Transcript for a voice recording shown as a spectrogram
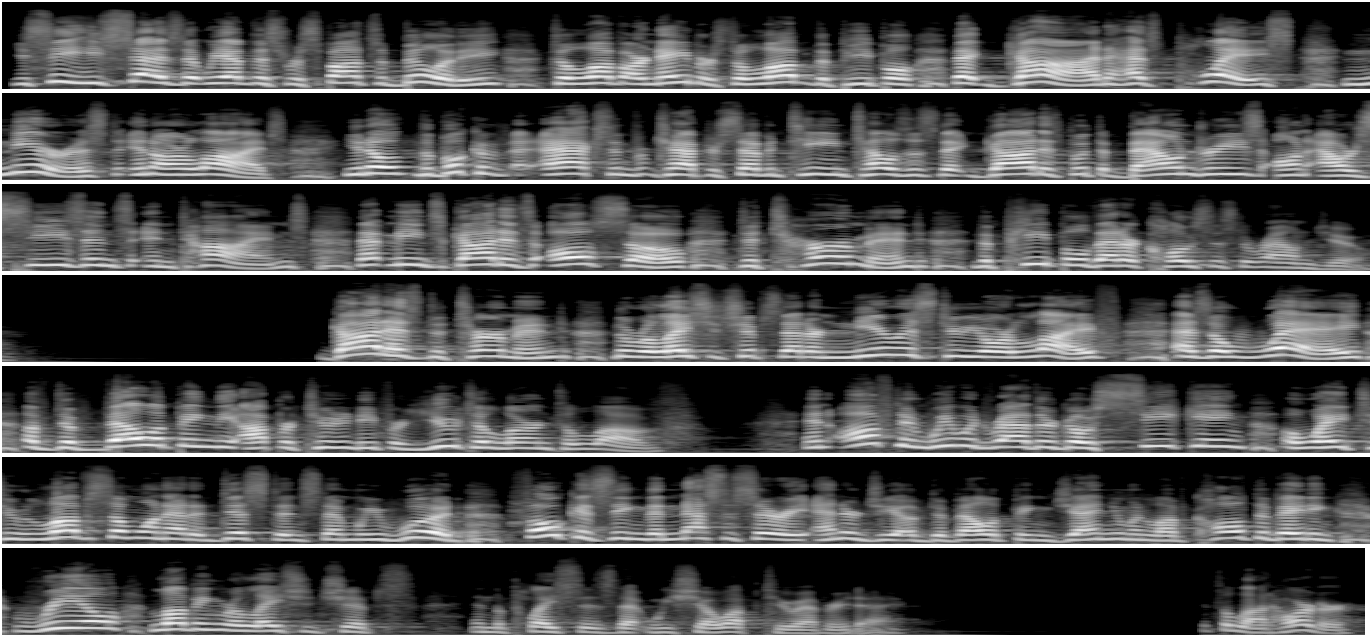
You see, he says that we have this responsibility to love our neighbors, to love the people that God has placed nearest in our lives. You know, the book of Acts in chapter 17 tells us that God has put the boundaries on our seasons and times. That means God has also determined the people that are closest around you. God has determined the relationships that are nearest to your life as a way of developing the opportunity for you to learn to love. And often we would rather go seeking a way to love someone at a distance than we would focusing the necessary energy of developing genuine love, cultivating real loving relationships in the places that we show up to every day. It's a lot harder.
